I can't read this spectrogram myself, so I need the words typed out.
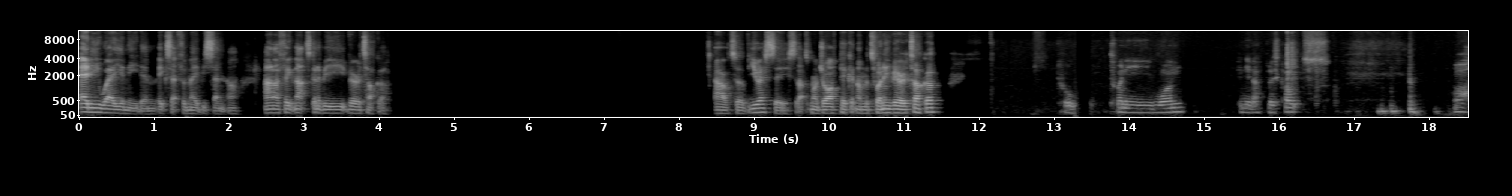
anywhere you need him, except for maybe centre. And I think that's going to be Vera Tucker out of USC. So that's my draft pick at number 20, Vera Tucker. Cool. 21, Indianapolis Colts. Oh,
